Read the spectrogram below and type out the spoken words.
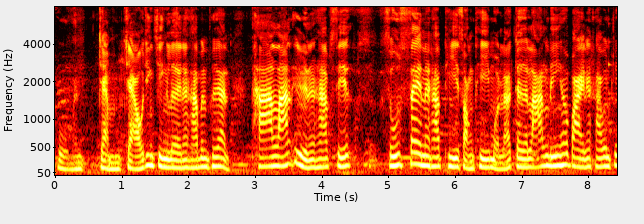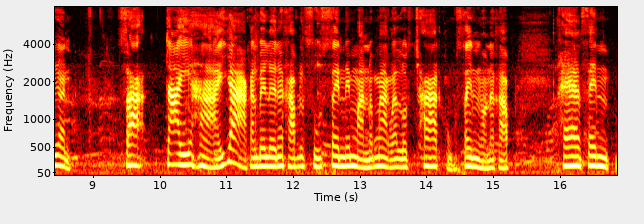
โอ้โหมัน แจ่มแจ๋วจริง ๆ เลยนะครับเพื่อนๆทานร้านอื่นนะครับซีซูเส้นนะครับทีสองทีหมดแล้วเจอร้านนี้เข้าไปนะครับเพื่อนๆสะใจหายอยากกันไปเลยนะครับซูเส้นได้มันมากๆ แล้วรสชาติของเส้นเขานะครับ แค่เส้นเ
